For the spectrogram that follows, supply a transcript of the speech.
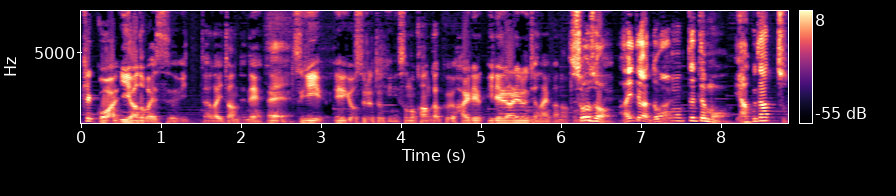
結構いいアドバイスいただいたんでね、ええ次営業するときにその感覚入れ、入れられるんじゃないかなとそう思そう。相手がどう思ってても役立つっ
